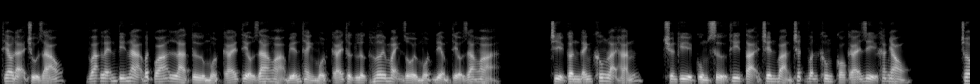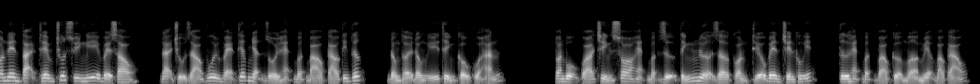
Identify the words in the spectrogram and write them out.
Theo đại chủ giáo vác lén tín nạ bất quá là từ một cái tiểu gia hỏa biến thành một cái thực lực hơi mạnh rồi một điểm tiểu gia hỏa. Chỉ cần đánh không lại hắn, truyền kỳ cùng sử thi tại trên bản chất vẫn không có cái gì khác nhau cho nên tại thêm chút suy nghĩ về sau, đại chủ giáo vui vẻ tiếp nhận rồi hẹn bật báo cáo tin tức, đồng thời đồng ý thỉnh cầu của hắn. Toàn bộ quá trình so hẹn bật dự tính nửa giờ còn thiếu bên trên không ít, từ hẹn bật vào cửa mở miệng báo cáo,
